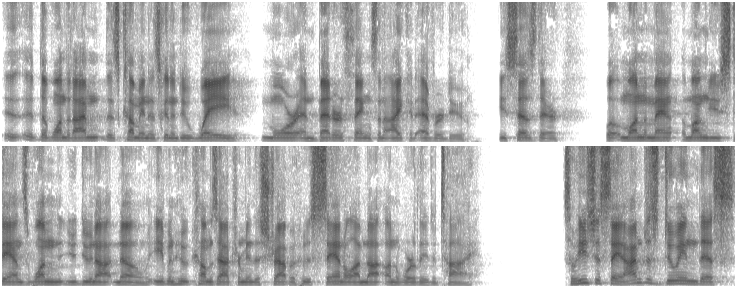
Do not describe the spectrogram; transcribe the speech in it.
the one that I'm that's coming is going to do way more and better things than I could ever do. He says there, well, one among you stands one you do not know, even who comes after me, the strap of whose sandal I'm not unworthy to tie. So he's just saying, I'm just doing this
